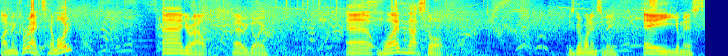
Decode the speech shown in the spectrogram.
I'm incorrect. Hello? And you're out. There we go. Uh, why did that stop? He's gonna run into me. Hey, you missed.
